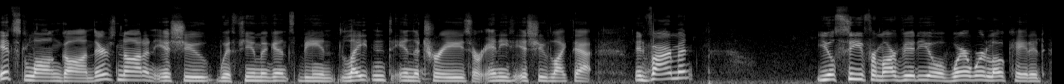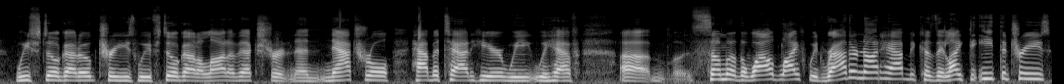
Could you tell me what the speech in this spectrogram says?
It's long gone. There's not an issue with fumigants being latent in the trees or any issue like that. Environment, You'll see from our video of where we're located, we've still got oak trees, we've still got a lot of extra and natural habitat here. We, we have uh, some of the wildlife we'd rather not have because they like to eat the trees,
